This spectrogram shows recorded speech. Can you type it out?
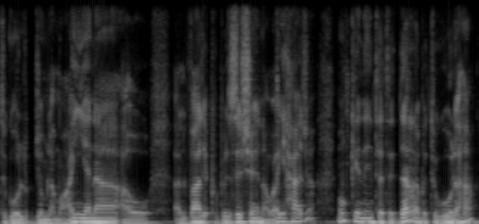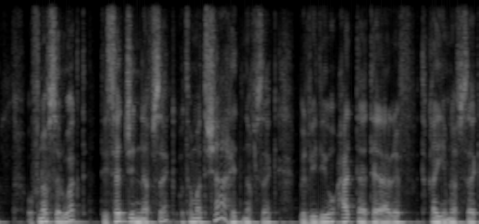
تقول جملة معينة أو ال value proposition أو أي حاجة ممكن أنت تتدرب تقولها وفي نفس الوقت تسجل نفسك وثم تشاهد نفسك بالفيديو حتى تعرف تقيم نفسك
